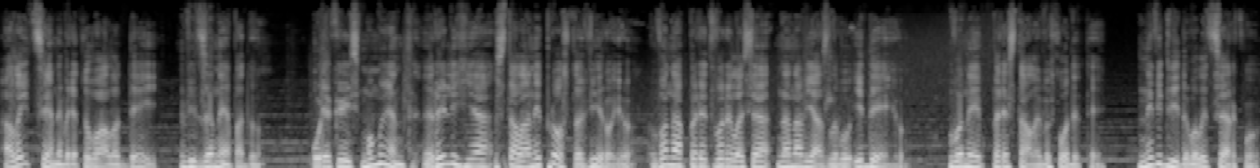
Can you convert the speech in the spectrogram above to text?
але й це не врятувало Дей від занепаду. У якийсь момент релігія стала не просто вірою, вона перетворилася на нав'язливу ідею. Вони перестали виходити, не відвідували церкву,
